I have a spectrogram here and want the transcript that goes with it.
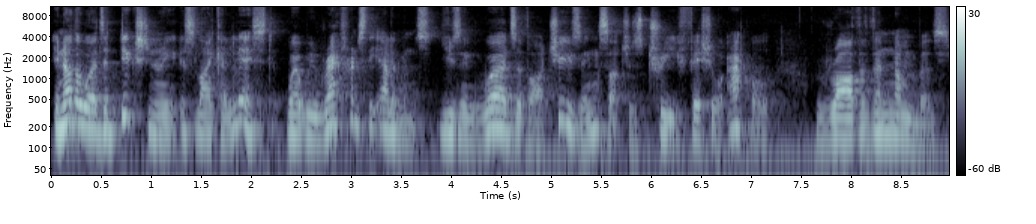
In other words, a dictionary is like a list where we reference the elements using words of our choosing, such as tree, fish, or apple, rather than numbers.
